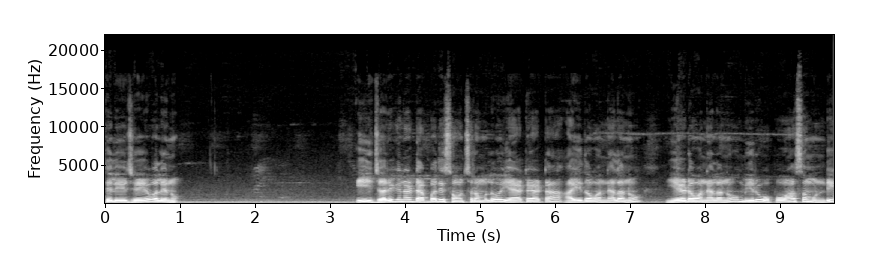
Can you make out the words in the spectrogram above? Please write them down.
తెలియజేయవలెను. ఈ జరిగిన డెబ్బది సంవత్సరములు ఏటేటా ఐదవ నెలను ఏడవ నెలను మీరు ఉపవాసం ఉండి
